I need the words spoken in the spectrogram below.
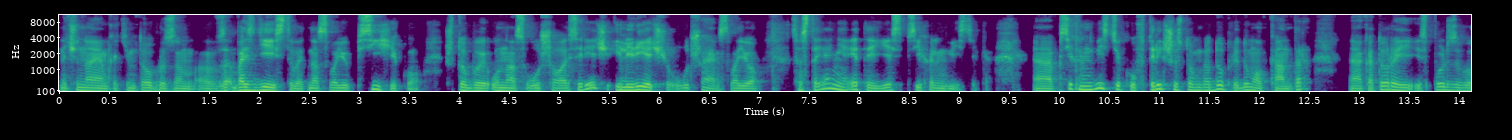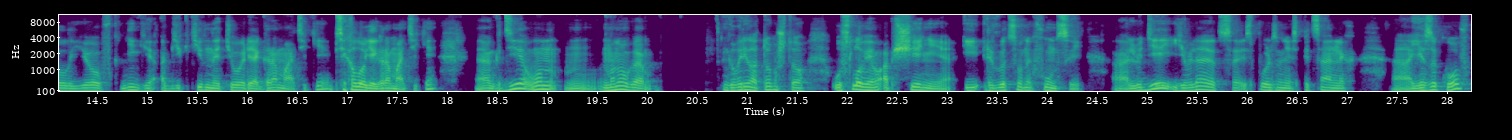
начинаем каким-то образом э, воздействовать на свою психику, чтобы у нас улучшалась речь, или речью улучшаем свое состояние, это и есть психолингвистика. А, психолингвистику в 1936 году придумал Кантер, а, который использовал ее в книге «Объективная теория грамматики», «Психология грамматики», а, где он много говорил о том, что условием общения и регуляционных функций а, людей являются использование специальных а, языков,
